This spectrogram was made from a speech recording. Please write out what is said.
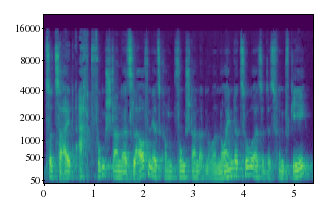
zurzeit acht Funkstandards laufen. Jetzt kommt Funkstandard Nummer neun dazu, also das 5G.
